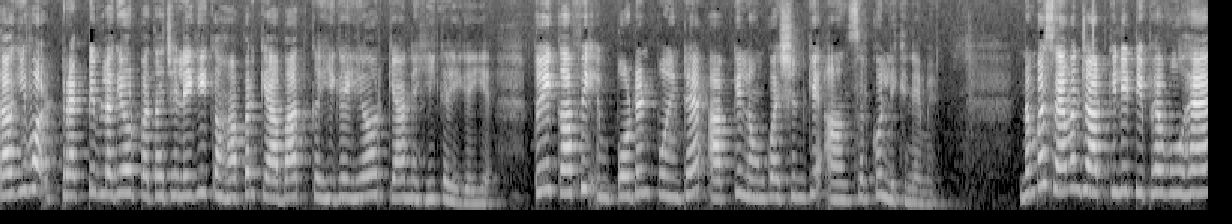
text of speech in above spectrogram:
ताकि वो अट्रैक्टिव लगे और पता चले कि कहाँ पर क्या बात कही गई है और क्या नहीं कही गई है। तो ये काफ़ी इंपॉर्टेंट पॉइंट है आपके लॉन्ग क्वेश्चन के आंसर को लिखने में। नंबर सेवन जो आपके लिए टिप है, वो है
